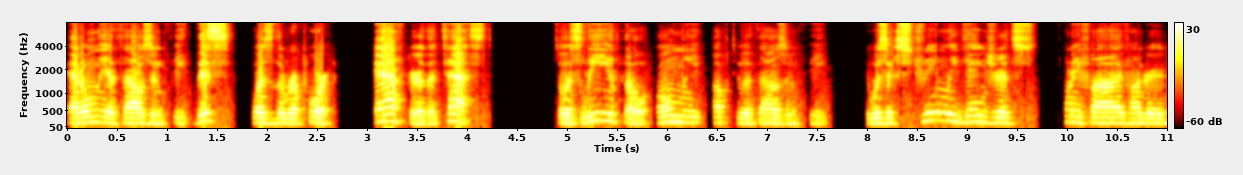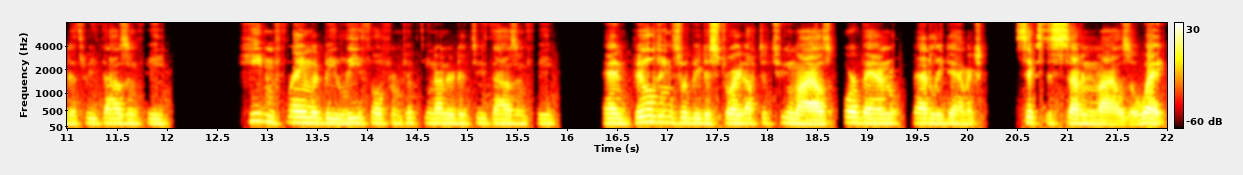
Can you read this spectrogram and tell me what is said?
at only a thousand feet. This was the report after the test. So it's lethal only up to a thousand feet. It was extremely dangerous, 2,500 to 3,000 feet. Heat and flame would be lethal from 1,500 to 2,000 feet, and buildings would be destroyed up to two miles or badly damaged six to seven miles away.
